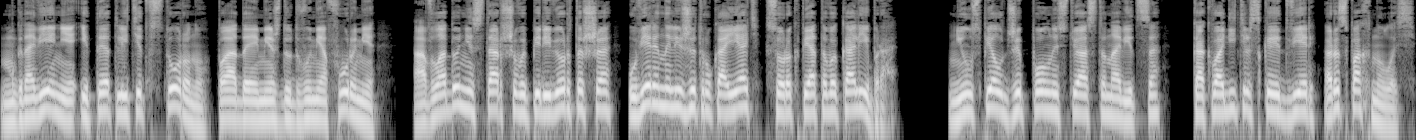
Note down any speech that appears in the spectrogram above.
Мгновение, и Тед летит в сторону, падая между двумя фурами, а в ладони старшего перевертыша уверенно лежит рукоять 45-го калибра. Не успел джип полностью остановиться, как водительская дверь распахнулась,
